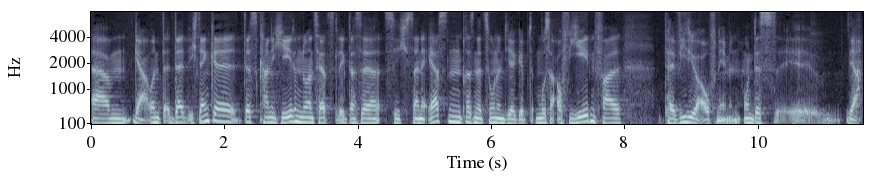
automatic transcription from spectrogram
Ähm, ja, und da, ich denke, das kann ich jedem nur ans Herz legen, dass er sich seine ersten Präsentationen, die er gibt, muss er auf jeden Fall per Video aufnehmen. Und das, äh, ja,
